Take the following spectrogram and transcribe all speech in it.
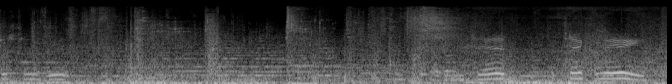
Just in a bit. I'm. Protect me.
